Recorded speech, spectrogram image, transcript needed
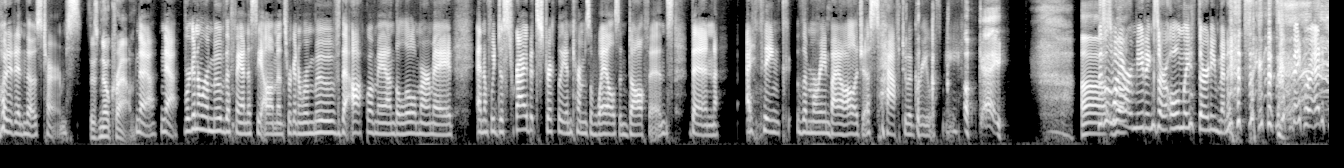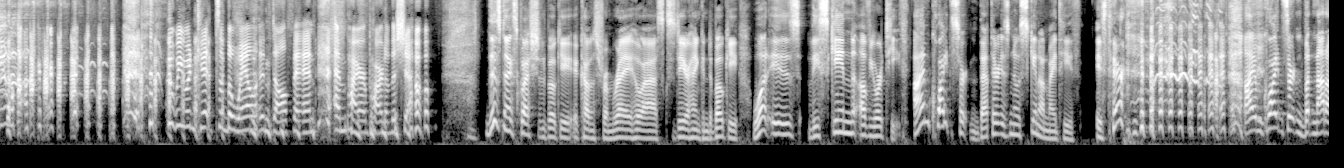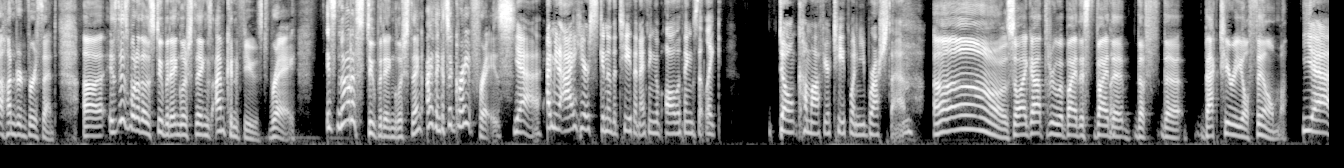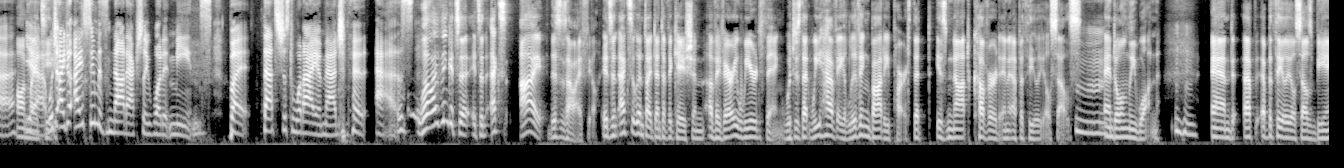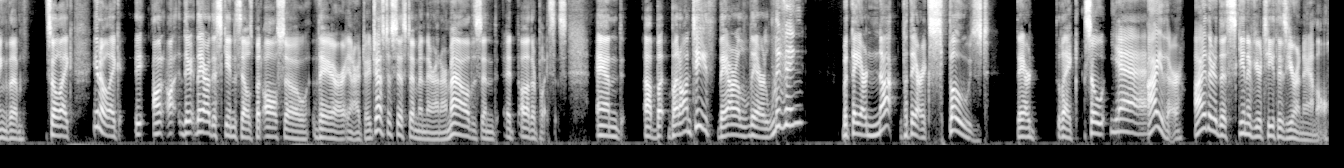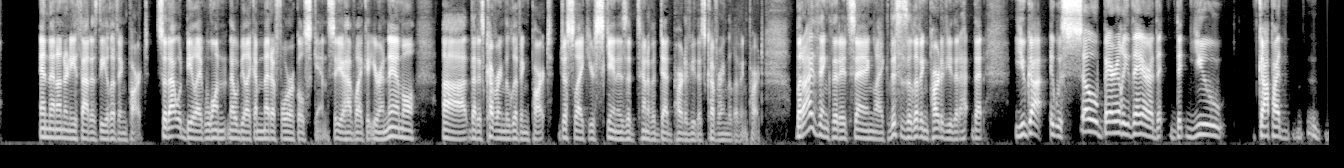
put it in those terms. There's no crown. No, no. We're going to remove the fantasy elements. We're going to remove the Aquaman, the Little Mermaid. And if we describe it strictly in terms of whales and dolphins, then I think the marine biologists have to agree with me. Okay. Uh, This is why well, our meetings are only 30 minutes if they were any longer, we would get to the whale and dolphin empire part of the show. This next question, Boki, it comes from Ray, who asks, Dear Hank and Deboki, what is the skin of your teeth? I'm quite certain that there is no skin on my teeth. Is there? I am quite certain, but not 100%. Uh, is this one of those stupid English things? I'm confused. Ray, it's not a stupid English thing. I think it's a great phrase. Yeah. I mean, I hear skin of the teeth and I think of all the things that like don't come off your teeth when you brush them. Oh, so I got through it by this by the the the bacterial film. Yeah. On my teeth. Which I, do- I assume is not actually what it means, but that's just what I imagine it as. Well, I think it's a it's an ex I this is how I feel. It's an excellent identification of a very weird thing, which is that we have a living body part that is not covered in epithelial cells and only one. Mhm. And ep- epithelial cells being the so like, you know, like it, on, on they they are the skin cells, but also they are in our digestive system and they're in our mouths and at other places. And uh, but but on teeth, they are they are living, but they are not but they are exposed. They are like so Yeah. either either the skin of your teeth is your enamel and then underneath that is the living part so that would be like one that would be like a metaphorical skin so you have like a, your enamel uh, that is covering the living part just like your skin is a kind of a dead part of you that's covering the living part but i think that it's saying like this is a living part of you that that you got it was so barely there that that you got by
